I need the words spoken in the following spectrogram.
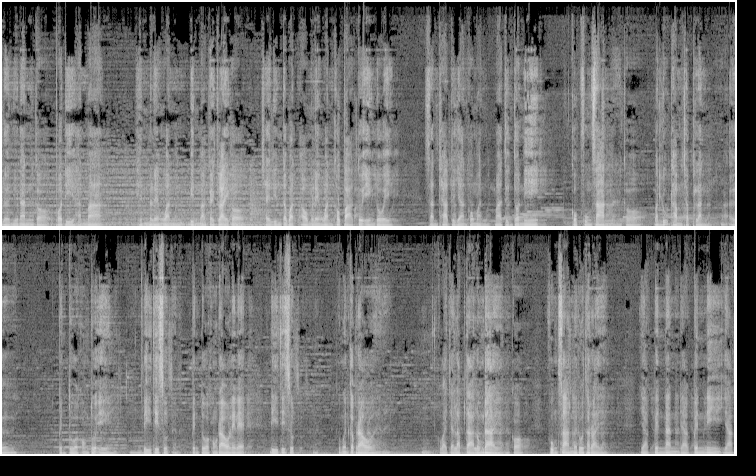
พลินๆอยู่นั้น ก็พอดีหันมา เห็นแมลงวันบินมาใกล้ๆ ก็ใช้ลิ้นตวัดเอาแมลงวันเข้าปากตัวเองโดย สัญชาตญาณของมันมาถึงตอนนี้ กบฟุ้งซ่านนะก็บรรลุธรรมฉับพลันว่าเออ เป็นตัวของตัวเอง ดีที่สุด เป็นตัวของเราเลยแหละ ดีที่สุด ก็เหมือนกับเรานะกว่าจะหลับตาลงได้นะก็ฟุ้งซ่านไม่รู้เท่าไหร่อยากเป็นนั่น อยากเป็นนี่ อยาก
